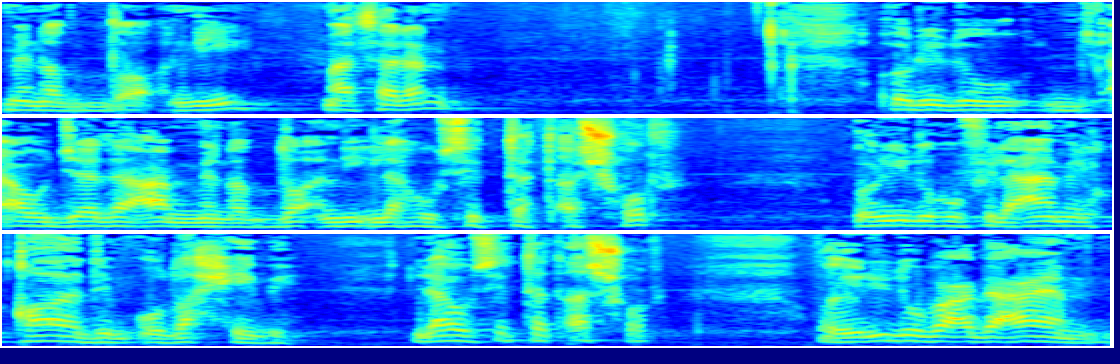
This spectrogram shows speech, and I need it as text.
من الضأن مثلا أريد أو جذعا من الضأن له ستة أشهر أريده في العام القادم أضحي به له ستة أشهر ويريد بعد عام.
